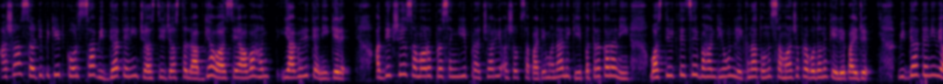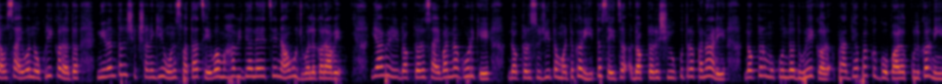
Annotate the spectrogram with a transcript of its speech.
अशा सर्टिफिकेट कोर्सचा विद्यार्थ्यांनी जास्तीत जास्त लाभ घ्यावा असे आवाहन यावेळी त्यांनी केले. अध्यक्षीय समारोप प्रसंगी प्राचार्य अशोक सपाटे म्हणाले की पत्रकारांनी वास्तविकतेचे भान ठेवून लेखनातून समाज प्रबोधन केले पाहिजे. विद्यार्थ्यांनी व्यवसाय व नोकरी करत निरंतर शिक्षण घेऊन स्वतःचे व महाविद्यालयाचे नाव उज्ज्वल करावे. यावेळी डॉक्टर साहेबांना घोडके डॉक्टर सुजित मटकरी तसेच डॉक्टर शिवपुत्र कनाडे डॉक्टर मुकुंद धुळेकर प्राध्यापक Gopal Kulkarni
